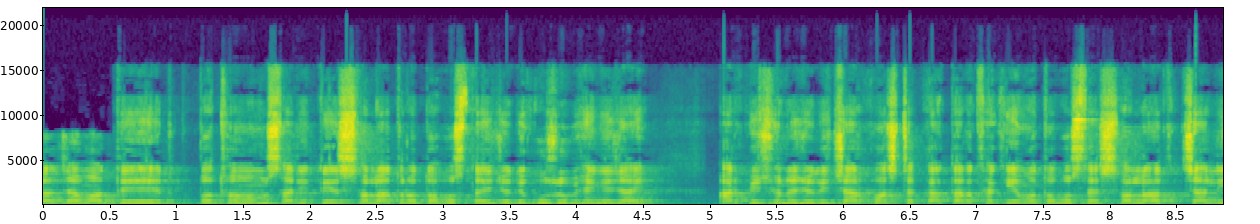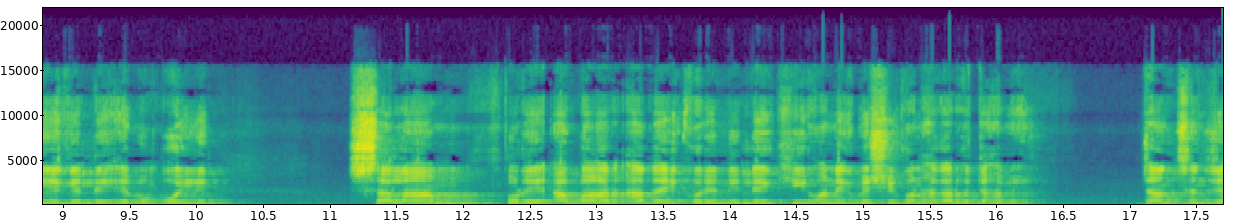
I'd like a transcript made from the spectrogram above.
সাল্লাহ জামাতের প্রথম সারিতে সলাতরত অবস্থায় যদি উজু ভেঙে যায়, আর পিছনে যদি চার পাঁচটা কাতার থাকে, এমত অবস্থায় সলাদ চালিয়ে গেলে এবং ওই সালাম পরে আবার আদায় করে নিলে কি অনেক বেশি গণাগার হতে হবে? জানছেন যে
